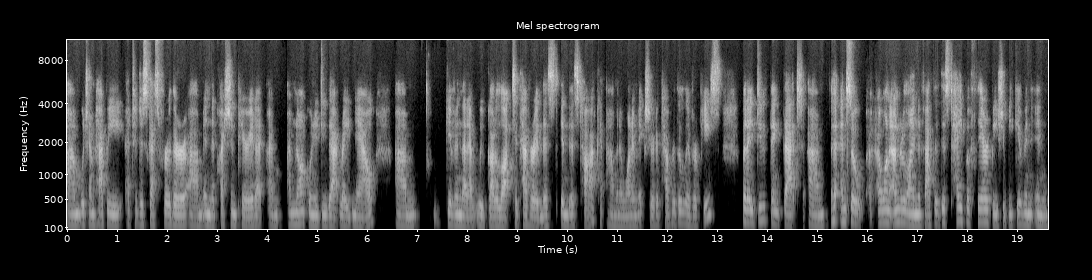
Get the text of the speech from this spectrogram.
um, which I'm happy uh, to discuss further um, in the question period. I, I'm, I'm not going to do that right now, um, given that we've got a lot to cover in this in this talk, um, and I want to make sure to cover the liver piece. But I do think that, um, and so I want to underline the fact that this type of therapy should be given in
